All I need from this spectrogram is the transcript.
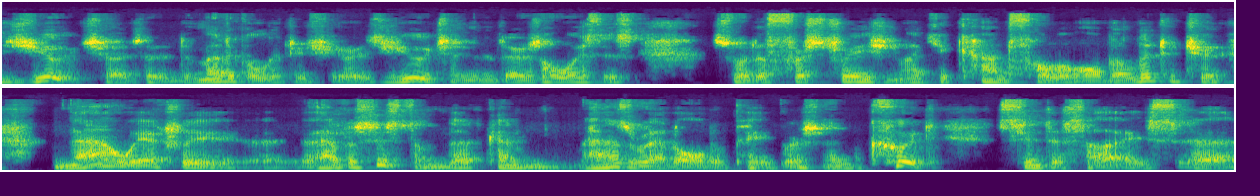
is huge. So the medical literature is huge, and there's always this sort of frustration, like you can't follow all the literature. Now we actually uh, have a system that can has read all the papers and could synthesize uh,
